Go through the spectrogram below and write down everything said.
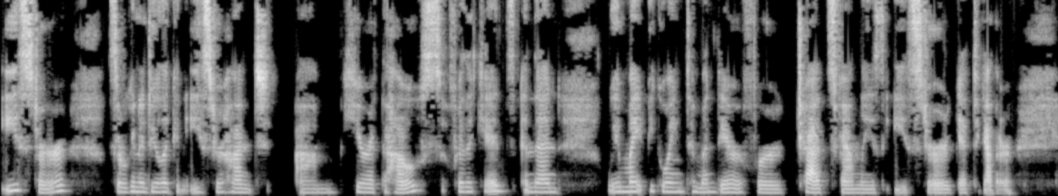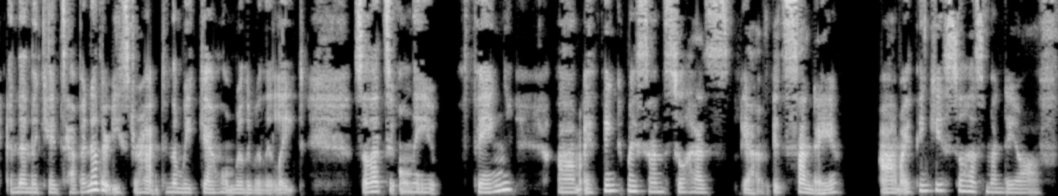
Easter. So we're going to do like an Easter hunt um, here at the house for the kids. And then we might be going to Mundare for Chad's family's Easter get together. And then the kids have another Easter hunt, and then we get home really, really late. So that's the only thing. Um, I think my son still has, yeah, it's Sunday. Um, I think he still has Monday off.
